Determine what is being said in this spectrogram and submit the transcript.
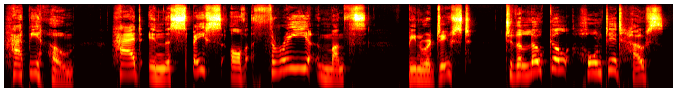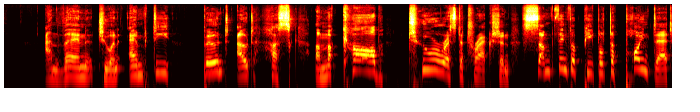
happy home had, in the space of three months, been reduced to the local haunted house and then to an empty, burnt out husk, a macabre tourist attraction, something for people to point at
